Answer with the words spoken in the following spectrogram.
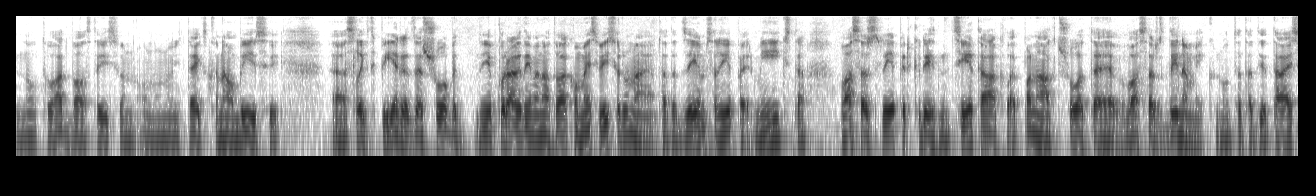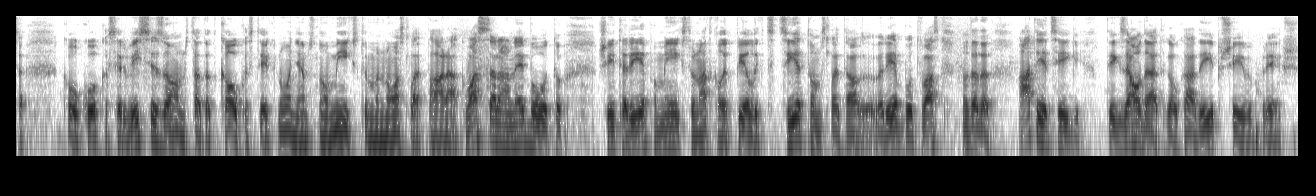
nu, to atbalstīs, un, un, un viņš teiks, ka nav bijusi slikta pieredze ar šo. Bet, jebkurā gadījumā, no tā, ko mēs visi runājam, tātad ziemas riepa ir mīksta, vasaras riepa ir krietni cietāka, lai panāktu šo te vasaras dinamiku. Nu, tad, ja taisa kaut ko, kas ir vissezonas, tad kaut kas tiek noņemts no mīkstuma nost, lai pārāk vasarā nebūtu šī te riepa mīksta, un atkal ir pielikts cietums, lai tā riepa būtu vasarā. Nu, tad, attiecīgi tiek zaudēta kaut kāda īpašība priekš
